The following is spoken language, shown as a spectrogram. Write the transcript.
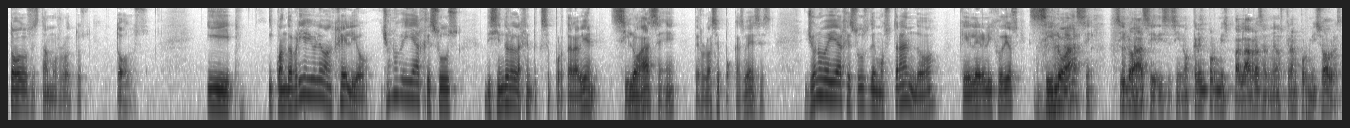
todos estamos rotos, todos. Y, y cuando abría yo el Evangelio, yo no veía a Jesús diciéndole a la gente que se portara bien. Sí lo hace, ¿eh? pero lo hace pocas veces. Yo no veía a Jesús demostrando que Él era el Hijo de Dios. Sí lo hace, sí lo hace. Y dice, si no creen por mis palabras, al menos crean por mis obras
